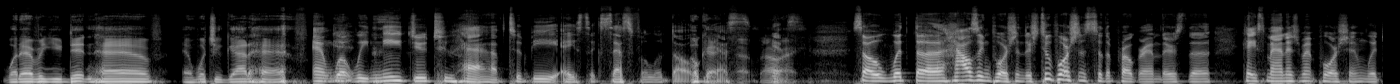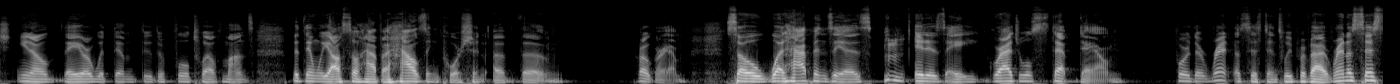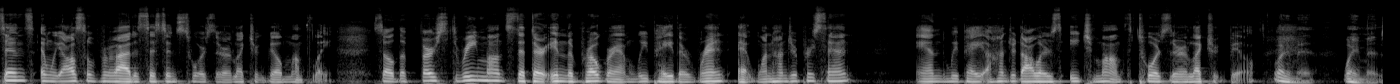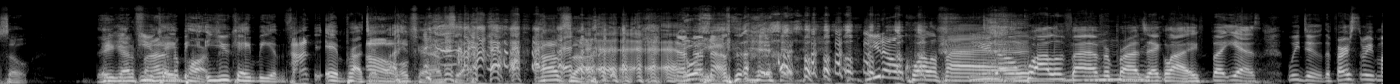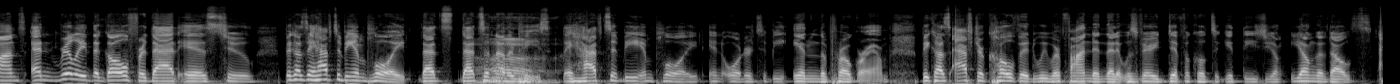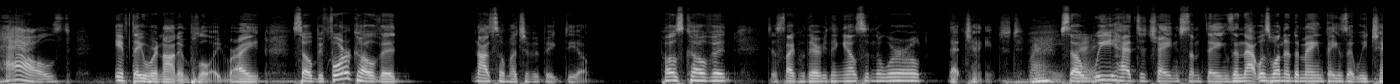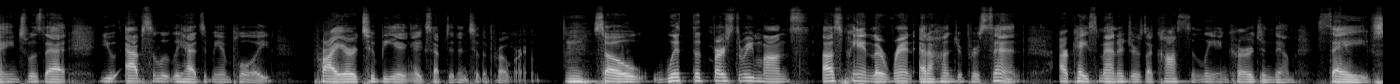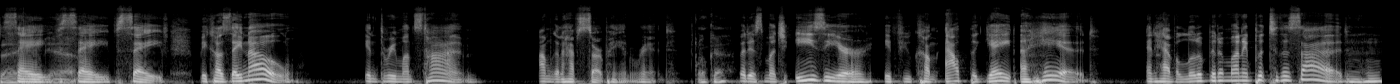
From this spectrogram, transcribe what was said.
whatever you didn't have and what you got to have And what we need you to have to be a successful adult. okay Yes. uh, all yes. right. So with the housing portion, there's two portions to the program. There's the case management portion, which you know they are with them through the full 12 months, but then we also have a housing portion of the program. So what happens is it is a gradual step down for the rent assistance. We provide rent assistance and we also provide assistance towards their electric bill monthly. So the first 3 months that they're in the program, we pay their rent at 100% and we pay $100 each month towards their electric bill. Wait a minute. Wait a minute. So they got to You find an can't be- you can't be in, in Project oh, Life. okay. I'm sorry. I'm sorry. Go No, no. You don't qualify. you don't qualify for mm-hmm. Project Life. But yes, we do. The first three months, and really the goal for that is to because they have to be employed. That's that's another ah. piece. They have to be employed in order to be in the program. Because after COVID, we were finding that it was very difficult to get these young young adults housed if they were not employed, right? So before COVID, not so much of a big deal. Post COVID, just like with everything else in the world, that changed. Right, mm-hmm. So right. we had to change some things, and that was one of the main things that we changed was that you absolutely had to be employed prior to being accepted into the program. Mm. So with the first three months, us paying their rent at hundred percent, our case managers are constantly encouraging them save, Save, save, yeah. save, save, because they know in three months' time, I'm gonna have to start paying rent. Okay. But it's much easier if you come out the gate ahead and have a little bit of money put to the side Mm-hmm.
